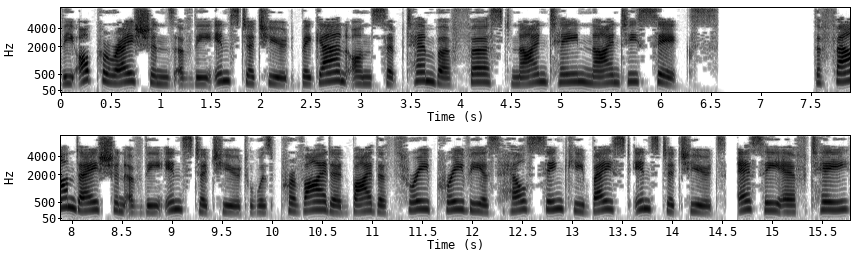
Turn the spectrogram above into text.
The operations of the institute began on September 1, 1996. The foundation of the institute was provided by the three previous Helsinki-based institutes, SEFT,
